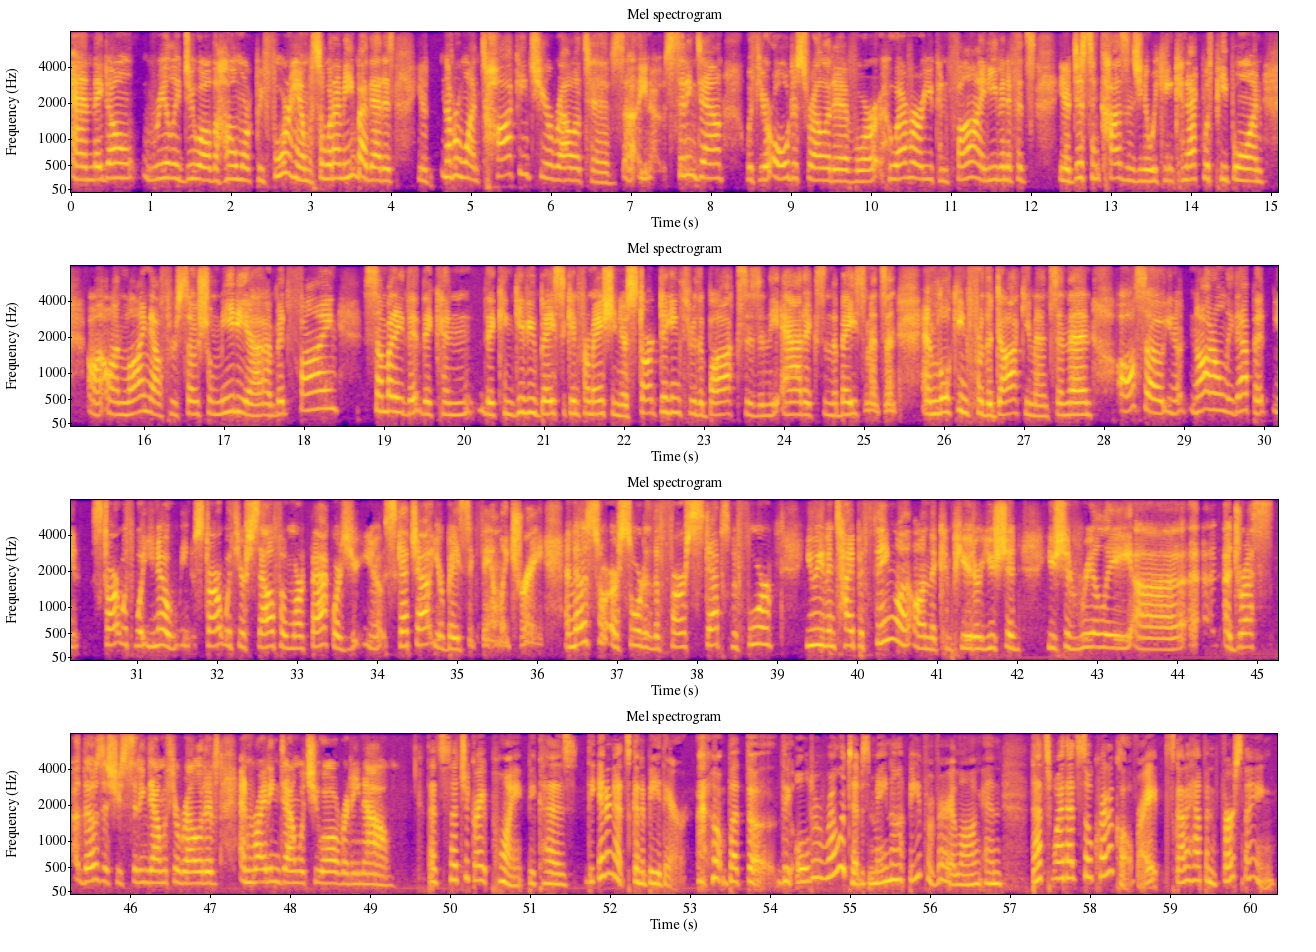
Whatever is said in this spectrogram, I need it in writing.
and they don't really do all the homework beforehand. So what I mean by that is, you know, number one, talking to your relatives, uh, you know, sitting down with your oldest relative or whoever you can find, even if it's you know distant cousins. You know, we can connect with people on uh, online now through social media, but find somebody that, that can that can give you basic information. You know, start digging through the boxes and the attics and the basements and and looking for the documents, and then also, you know, not only that but you know, start with what you know. Start with yourself and work backwards. You, you know, sketch out your basic family tree, and those are sort of the first steps before you even type a thing on, on the computer. You should you should really uh, address those issues, sitting down with your relatives and writing down what you already know. That's such a great point because the internet's going to be there, but the the older relatives may not be for very long, and that's why that's so critical, right? It's got to happen first thing.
